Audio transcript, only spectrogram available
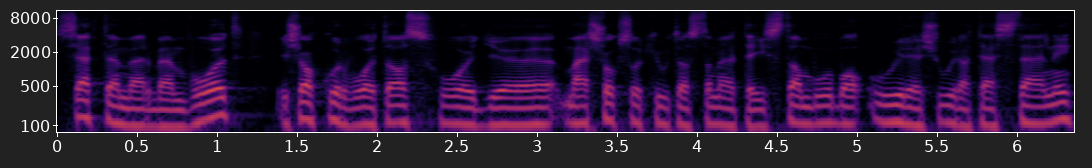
Szeptemberben volt, és akkor volt az, hogy már sokszor kiutaztam el te Isztambulba újra és újra tesztelni,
